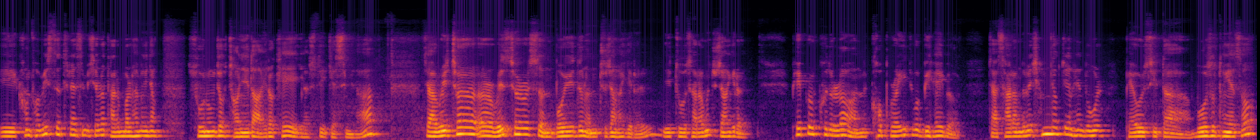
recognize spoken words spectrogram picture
이 컨펌이스트 트랜스미션을 다른 말로 하면 그냥 순응적 전이다 이렇게 얘기할 수도 있겠습니다. 자, 리처, 어, 리처슨 보이드는 주장하기를 이 두 사람은 주장하기를 People could learn cooperative behavior. 자, 사람들은 협력적인 행동을 배울 수 있다. 무엇을 통해서?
